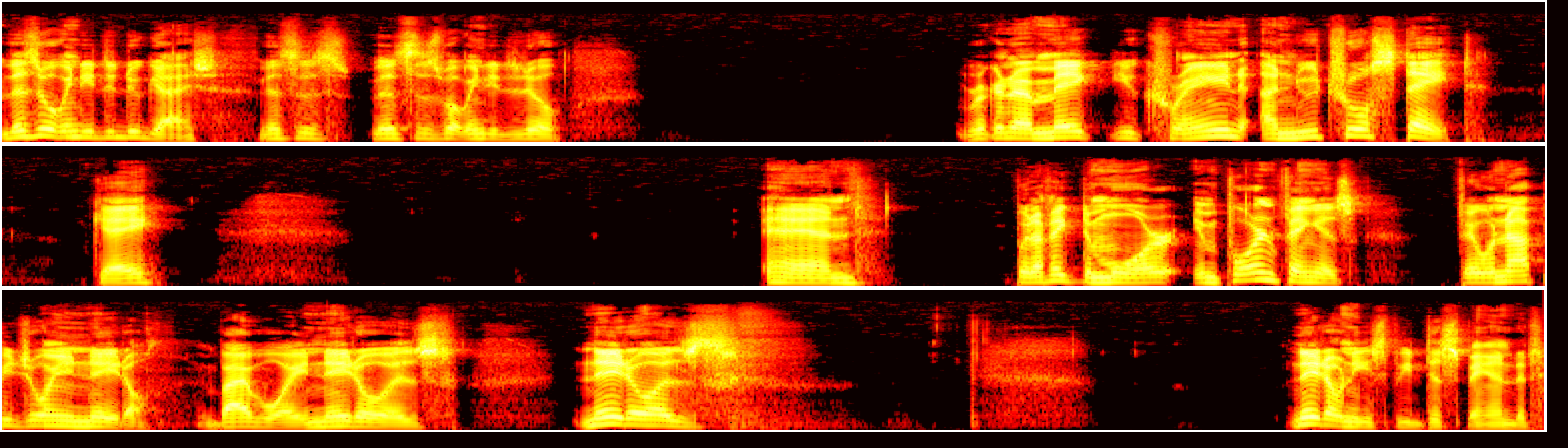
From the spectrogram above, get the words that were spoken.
this is what we need to do, guys. This is this is what we need to do. We're going to make Ukraine a neutral state. Okay? And, but I think the more important thing is they will not be joining NATO. By the way, NATO is, NATO is, NATO needs to be disbanded.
